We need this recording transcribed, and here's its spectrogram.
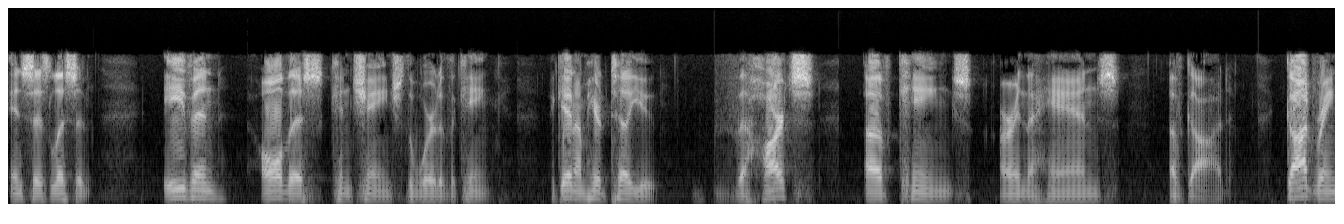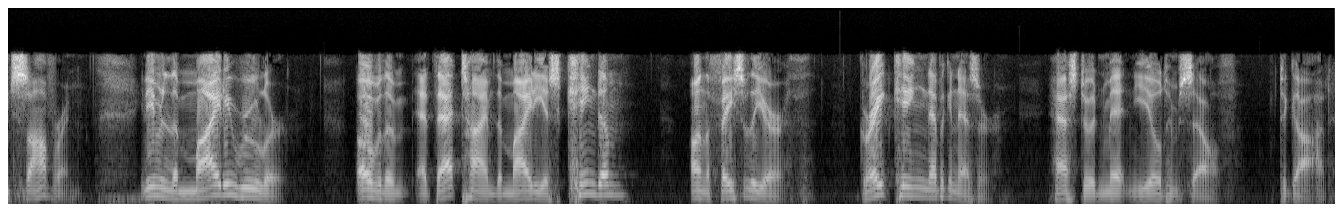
and says, Listen, even all this can change the word of the king. Again, I'm here to tell you the hearts of kings are in the hands of God. God reigns sovereign. And even the mighty ruler over the at that time the mightiest kingdom on the face of the earth, great King Nebuchadnezzar, has to admit and yield himself to God.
